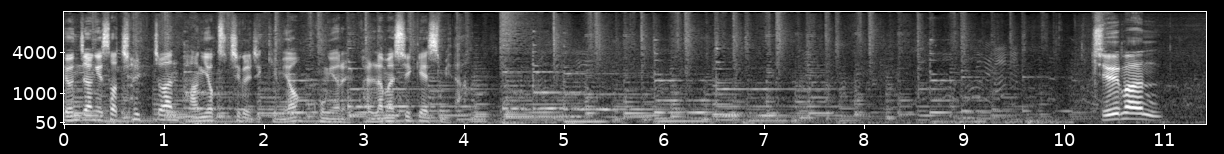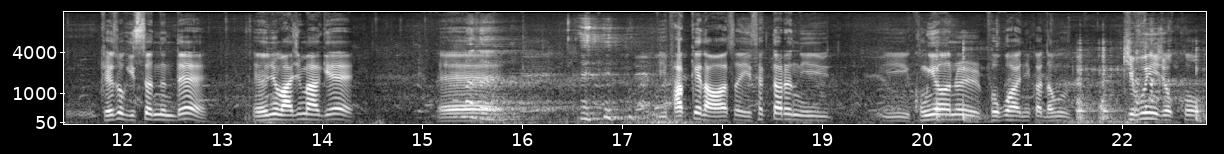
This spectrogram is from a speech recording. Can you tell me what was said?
현장에서 철저한 방역 수칙을 지키며 공연을 관람할 수 있게 했습니다. 집에만 계속 있었는데 연휴 마지막에 에, 이 밖에 나와서 이 색다른 이, 이 공연을 보고 하니까 너무 기분이 좋고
